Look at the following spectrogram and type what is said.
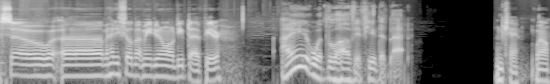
So, um, how do you feel about me doing a little deep dive, Peter? I would love if you did that. Okay. Well,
